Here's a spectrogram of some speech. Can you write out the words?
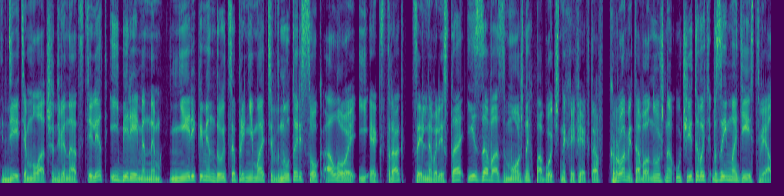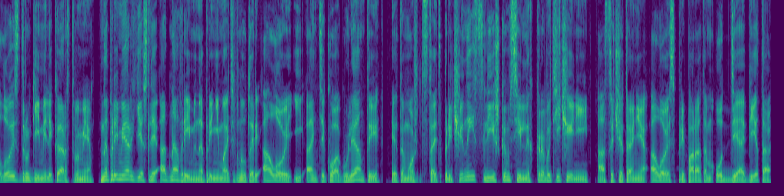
Детям младше 12 лет и беременным не рекомендуется принимать внутрь сок алоэ и экстракт цельного листа из-за возможных побочных эффектов. Кроме того, нужно учитывать взаимодействие алоэ с другими лекарствами. Например, если одновременно принимать внутрь алоэ и антикоагулянты, это может стать причиной слишком сильных кровотечений, а сочетание алоэ с препаратом от диабета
